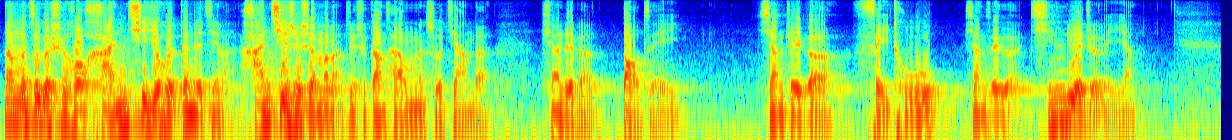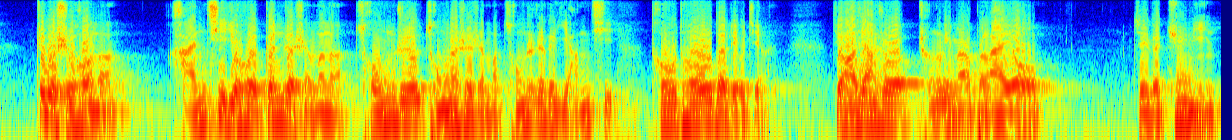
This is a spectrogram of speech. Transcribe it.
那么这个时候寒气就会跟着进来。寒气是什么呢？就是刚才我们所讲的，像这个盗贼，像这个匪徒，像这个侵略者一样。这个时候呢，寒气就会跟着什么呢？从之从的是什么？从着这个阳气偷偷的流进来，就好像说城里面本来有这个居民。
